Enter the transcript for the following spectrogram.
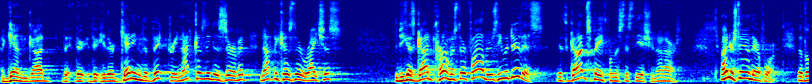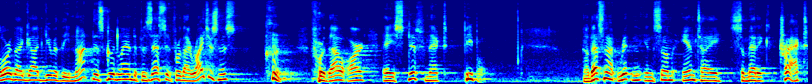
Again, God, they're, they're getting the victory not because they deserve it, not because they're righteous, because God promised their fathers he would do this. It's God's faithfulness that's the issue, not ours. Understand, therefore, that the Lord thy God giveth thee not this good land to possess it for thy righteousness, for thou art a stiff necked people. Now, that's not written in some anti Semitic tract,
